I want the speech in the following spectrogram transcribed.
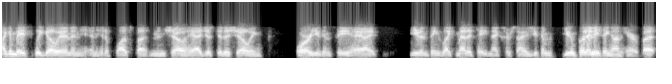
I can basically go in and, and hit a plus button and show, hey, I just did a showing, or you can see, hey, I even things like meditate and exercise. You can you can put anything on here, but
